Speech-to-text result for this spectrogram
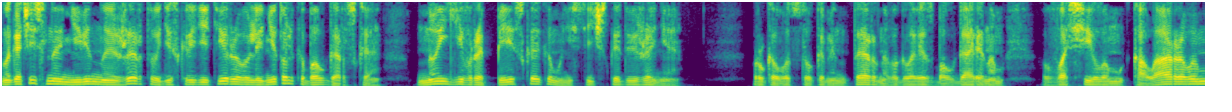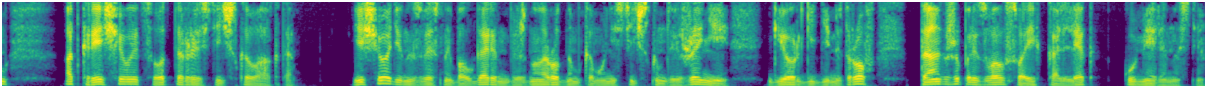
Многочисленные невинные жертвы дискредитировали не только болгарское, но и европейское коммунистическое движение. Руководство Коминтерна во главе с болгарином Василом Каларовым открещивается от террористического акта. Еще один известный болгарин в международном коммунистическом движении, Георгий Димитров, также призвал своих коллег к умеренности.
